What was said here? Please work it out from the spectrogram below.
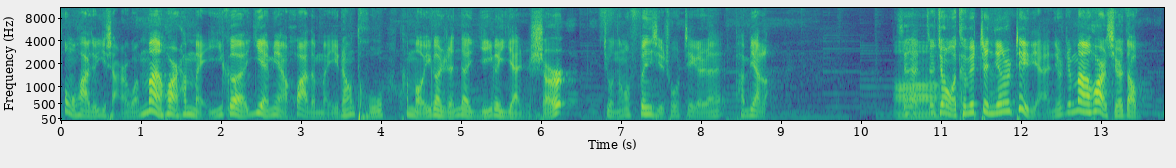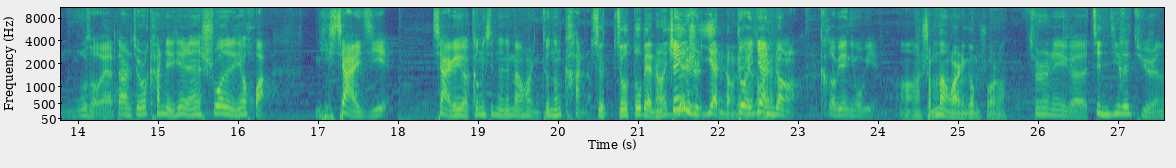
动画就一闪而过，漫画它每一个页面画的每一张图，它某一个人的一个眼神儿就能分析出这个人叛变了。现在就就让我特别震惊是这点，你说这漫画其实倒无所谓了，但是就是看这些人说的这些话，你下一集。下一个月更新的那漫画，你就能看着，就就都变成真是验证对验证了，特别牛逼啊！什么漫画？你给我们说说。就是那个《进击的巨人》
